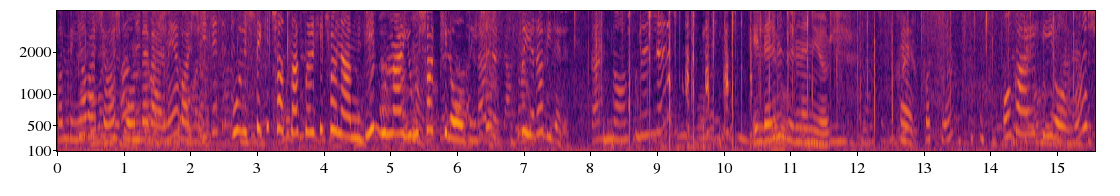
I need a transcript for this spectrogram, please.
Bakın yavaş yavaş bombe vermeye başladı. Bu üstteki çatlakları hiç önemli değil. Bunlar yumuşak kil olduğu için sıyırabiliriz. Ellerimiz ünleniyor. Evet bakayım. O gayet iyi olmuş.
